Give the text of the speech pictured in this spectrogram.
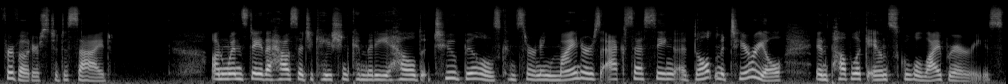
for voters to decide. On Wednesday, the House Education Committee held two bills concerning minors accessing adult material in public and school libraries.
